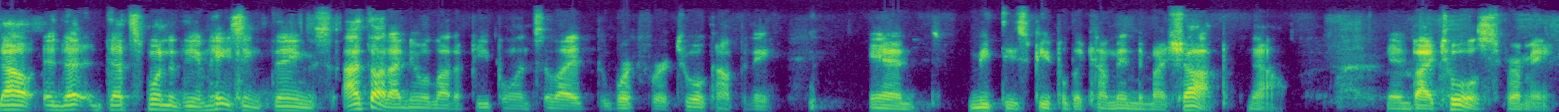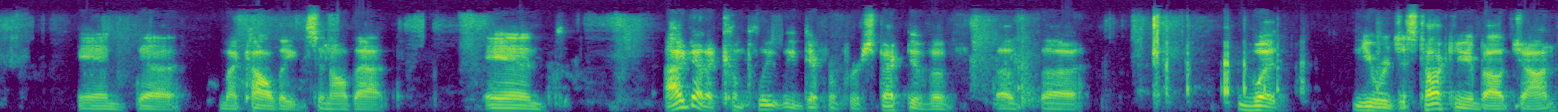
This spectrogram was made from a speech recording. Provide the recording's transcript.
Now, and that that's one of the amazing things. I thought I knew a lot of people until I worked for a tool company and meet these people that come into my shop now and buy tools from me and uh, my colleagues and all that. And I got a completely different perspective of of uh, what you were just talking about, John.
